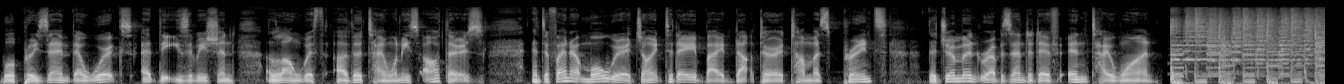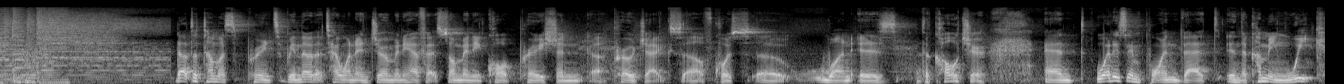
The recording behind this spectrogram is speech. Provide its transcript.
will present their works at the exhibition along with other Taiwanese authors. And to find out more, we're joined today by Dr. Thomas Prinz, the German representative in Taiwan. Dr. Thomas Prinz, we know that Taiwan and Germany have had so many cooperation uh, projects. Uh, of course, uh, one is the culture. And what is important that in the coming week,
